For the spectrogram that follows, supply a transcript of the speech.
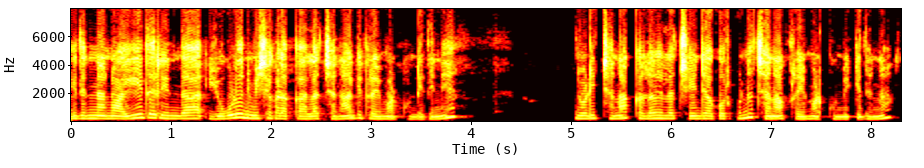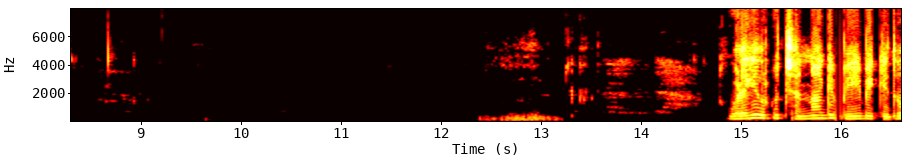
ಇದನ್ನು ನಾನು ಐದರಿಂದ ಏಳು ನಿಮಿಷಗಳ ಕಾಲ ಚೆನ್ನಾಗಿ ಫ್ರೈ ಮಾಡ್ಕೊಂಡಿದ್ದೀನಿ. ನೋಡಿ, ಚೆನ್ನಾಗಿ ಕಲರ್ ಎಲ್ಲ ಚೇಂಜ್ ಆಗೋರ್ಗು ಚೆನ್ನಾಗಿ ಫ್ರೈ ಮಾಡ್ಕೊಬೇಕು ಇದನ್ನ. ಒಳಗೆವರೆಗೂ ಚೆನ್ನಾಗಿ ಬೇಯಬೇಕಿದು.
